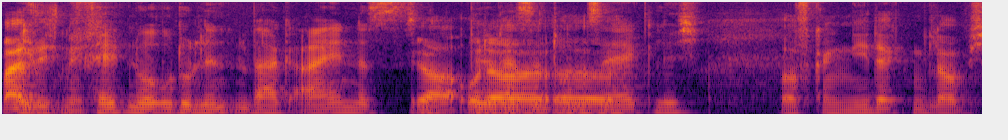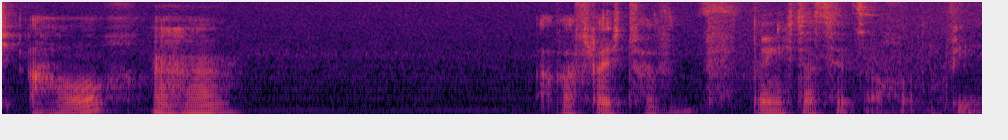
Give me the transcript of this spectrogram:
Weiß Mir ich nicht. Fällt nur Udo Lindenberg ein, dass Ja, Bilder oder, sind äh, unsäglich. Wolfgang Niedecken glaube ich auch. Aha. Aber vielleicht bringe ich das jetzt auch irgendwie.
